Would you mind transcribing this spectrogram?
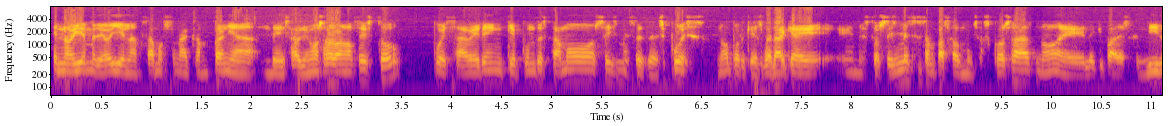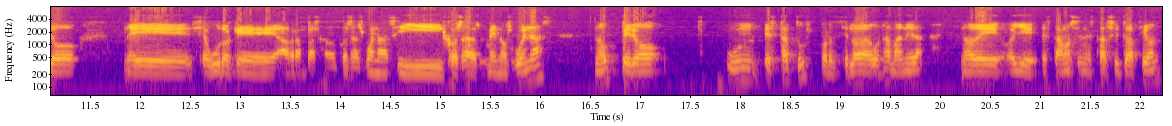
en noviembre, oye, lanzamos una campaña de Salimos al baloncesto, pues saber en qué punto estamos seis meses después, ¿no? Porque es verdad que en estos seis meses han pasado muchas cosas, ¿no? El equipo ha descendido, eh, seguro que habrán pasado cosas buenas y cosas menos buenas, ¿no? Pero un estatus, por decirlo de alguna manera, no de, oye, estamos en esta situación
